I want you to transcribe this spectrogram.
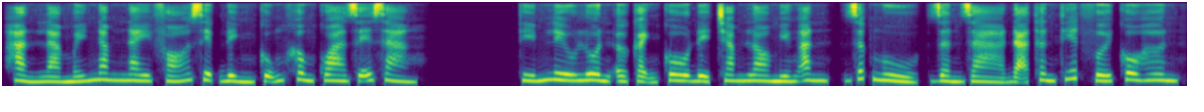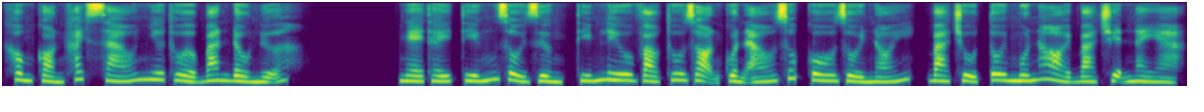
hẳn là mấy năm nay Phó Diệp Đình cũng không qua dễ dàng. Tím lưu luôn ở cạnh cô để chăm lo miếng ăn, giấc ngủ, dần già đã thân thiết với cô hơn, không còn khách sáo như thuở ban đầu nữa. Nghe thấy tiếng rồi giường, tím lưu vào thu dọn quần áo giúp cô rồi nói, bà chủ tôi muốn hỏi bà chuyện này ạ. À?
